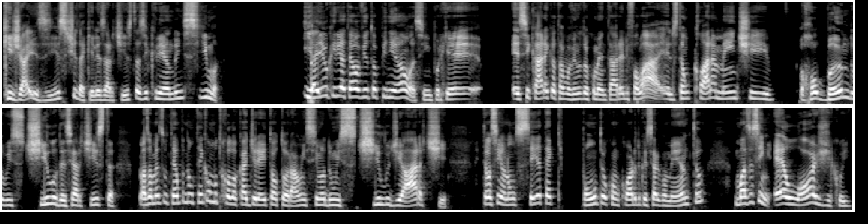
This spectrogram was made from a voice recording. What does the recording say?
que já existe daqueles artistas e criando em cima. E aí eu queria até ouvir a tua opinião, assim, porque esse cara que eu tava ouvindo o documentário, ele falou: ah, eles estão claramente roubando o estilo desse artista, mas ao mesmo tempo não tem como tu colocar direito autoral em cima de um estilo de arte. Então, assim, eu não sei até que ponto eu concordo com esse argumento, mas assim, é lógico e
